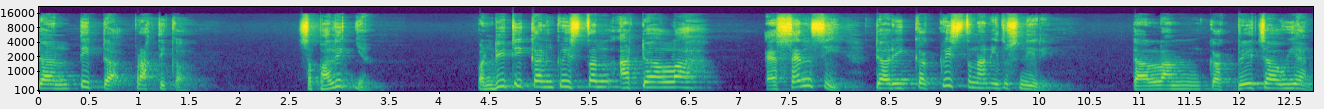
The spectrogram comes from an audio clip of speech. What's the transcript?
dan tidak praktikal. Sebaliknya, pendidikan Kristen adalah esensi dari kekristenan itu sendiri. Dalam kegerejawian,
